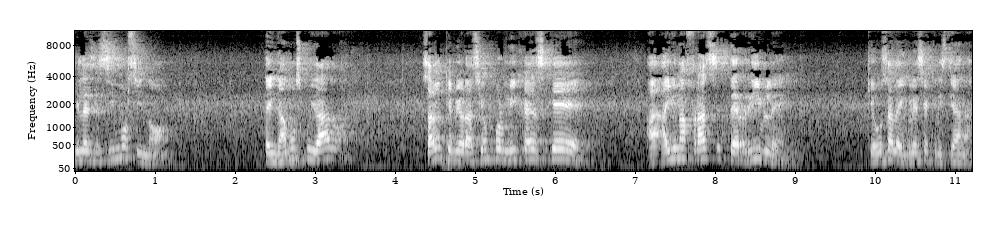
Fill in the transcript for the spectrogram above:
y les decimos si no, tengamos cuidado. Saben que mi oración por mi hija es que hay una frase terrible que usa la iglesia cristiana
